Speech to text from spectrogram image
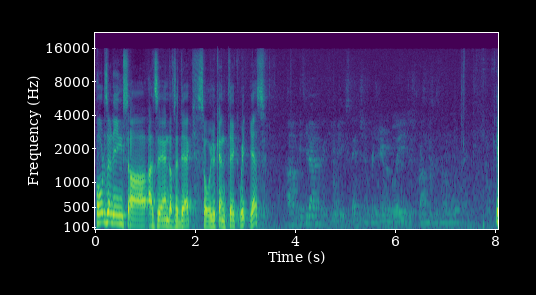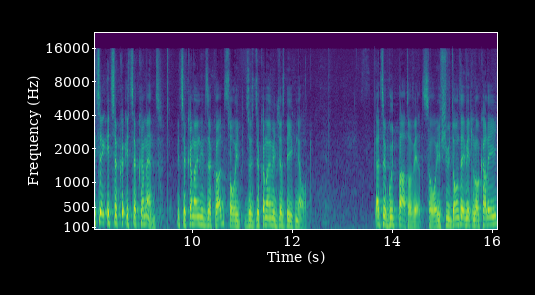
All the links are at the end of the deck, so you can take, wait, yes? Um, if you don't have a QB extension, presumably it just runs as normal. It's a, it's a, it's a comment. It's a comment in the code, so it, the, the comment will just be ignored. That's a good part of it. So if you don't have it locally,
